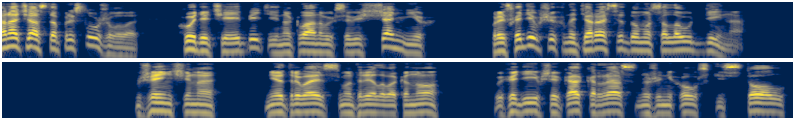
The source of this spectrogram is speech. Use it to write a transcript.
Она часто прислуживала в ходе чаепитий на клановых совещаниях, происходивших на террасе дома Салауддина. Женщина, не отрываясь, смотрела в окно, выходившее как раз на жениховский стол,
